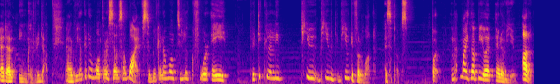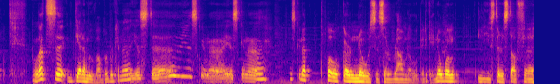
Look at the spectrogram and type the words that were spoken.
And then Ingrida. And we are going to want ourselves a wife, so we're going to want to look for a particularly be beautiful one, I suppose might not be any of you. I don't know. Let's uh, get a move on, but we're gonna just, uh, just gonna, just gonna, just gonna poke our noses around a little bit. Okay, no one leaves their stuff uh,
